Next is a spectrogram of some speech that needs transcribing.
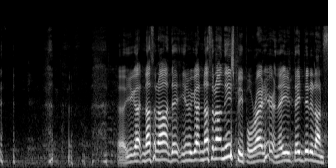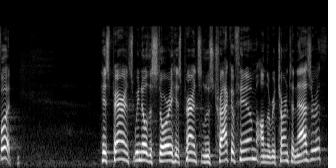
uh, you got nothing on, they, you know, you got nothing on these people right here, and they, they did it on foot. His parents, we know the story, his parents lose track of him on the return to Nazareth.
